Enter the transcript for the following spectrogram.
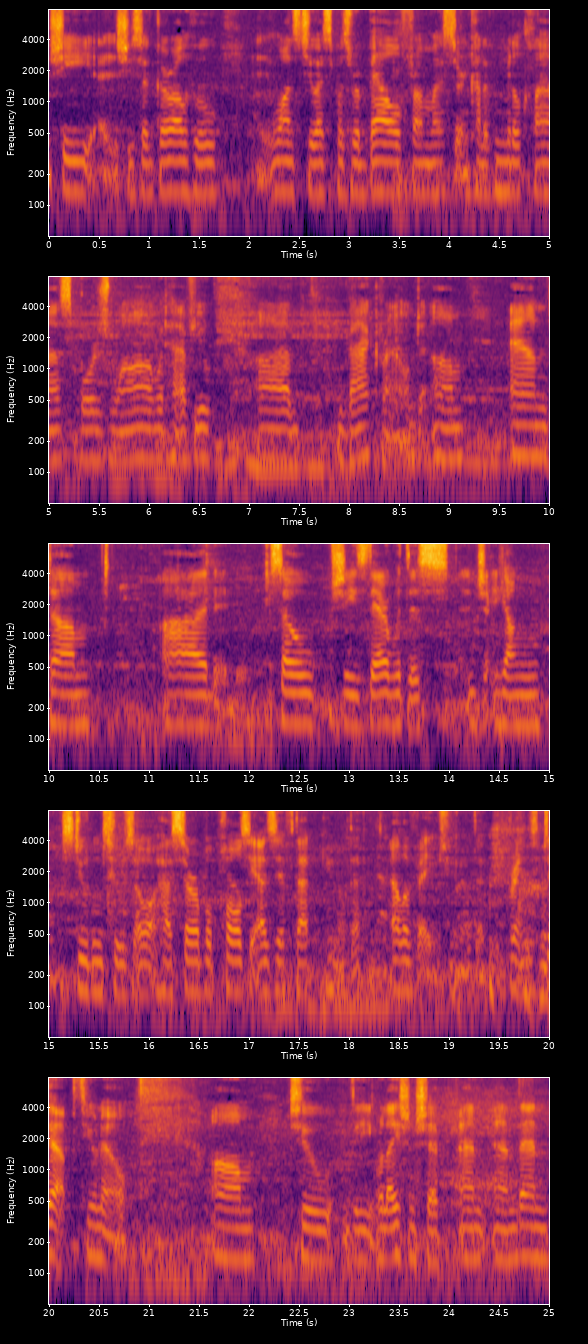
she she's a girl who wants to, I suppose, rebel from a certain kind of middle class bourgeois, what have you, uh, background, um, and um, uh, so she's there with this young student who oh, has cerebral palsy, as if that you know that elevates, you know, that brings depth, you know, um, to the relationship, and and then.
